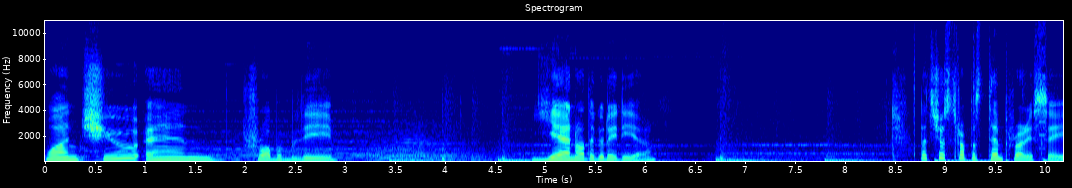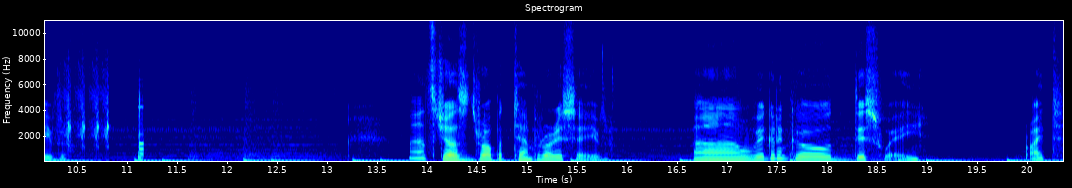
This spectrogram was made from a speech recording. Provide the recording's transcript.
One, two, and probably... Yeah, not a good idea. Let's just drop a temporary save. Let's just drop a temporary save. Uh, we're gonna go this way, right?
